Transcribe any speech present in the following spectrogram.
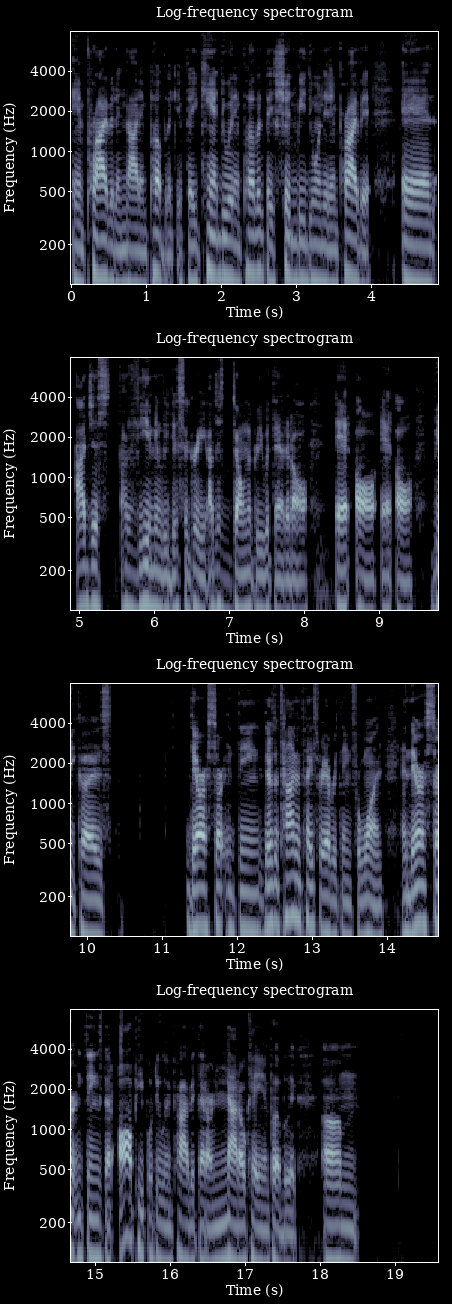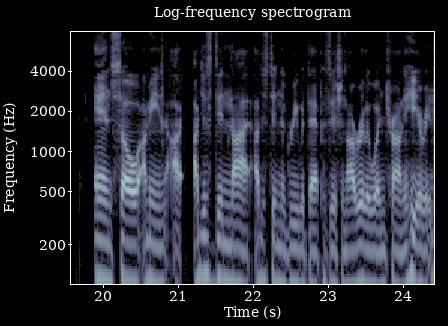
in private and not in public? If they can't do it in public, they shouldn't be doing it in private. And I just, I vehemently disagree. I just don't agree with that at all, at all, at all. Because there are certain things, there's a time and place for everything, for one. And there are certain things that all people do in private that are not okay in public. Um, and so, I mean, I, I just did not, I just didn't agree with that position. I really wasn't trying to hear it,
